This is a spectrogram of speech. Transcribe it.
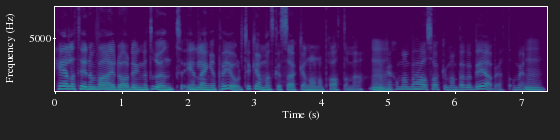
hela tiden, varje dag, dygnet runt i en längre period, tycker jag man ska söka någon att prata med. Då kanske man behöver saker man behöver bearbeta mer. Mm.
